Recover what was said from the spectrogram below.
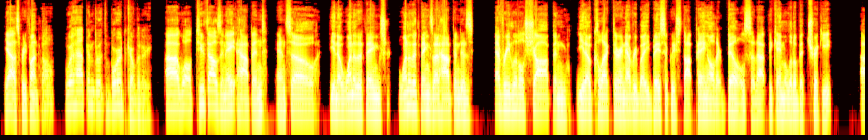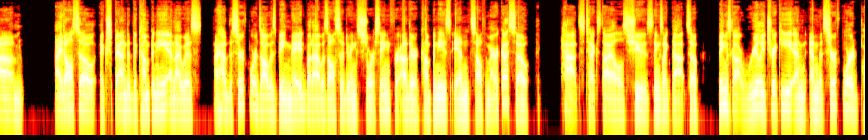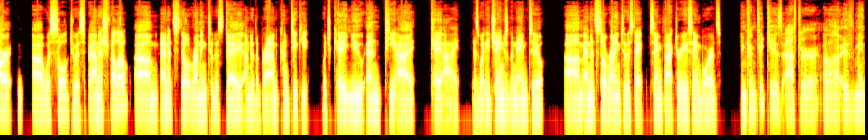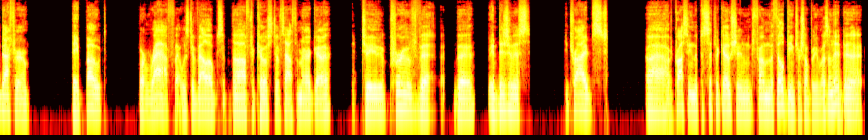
yeah, it's pretty fun. Oh, what happened with the board company? Uh, well, 2008 happened, and so you know one of the things one of the things that happened is every little shop and you know collector and everybody basically stopped paying all their bills so that became a little bit tricky. Um, i'd also expanded the company and i was i had the surfboards always being made but i was also doing sourcing for other companies in south america. So hats textiles shoes things like that. So things got really tricky and and the surfboard part uh, was sold to a Spanish fellow, um, and it's still running to this day under the brand Kuntiki, which K U N T I K I is what he changed the name to, um, and it's still running to this day. Same factory, same boards. And Kuntiki is after uh, is named after a boat or raft that was developed off the coast of South America to prove the the indigenous tribes uh, crossing the Pacific Ocean from the Philippines or something, wasn't it? Uh,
